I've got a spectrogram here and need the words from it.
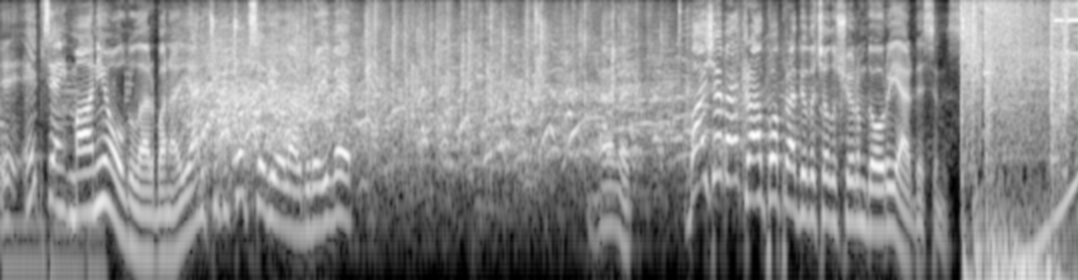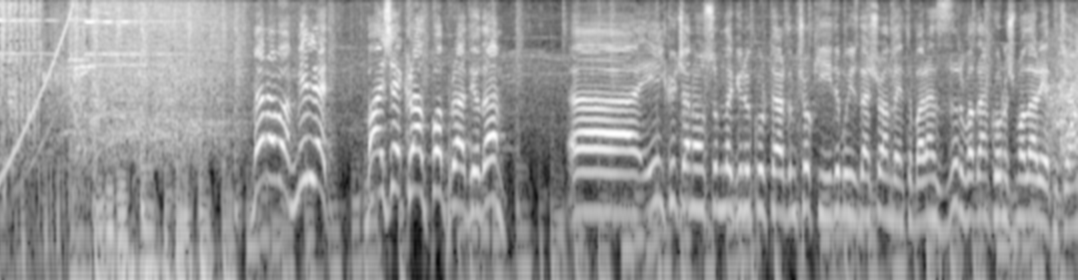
E, hepsi mani oldular bana. Yani çünkü çok seviyorlar burayı ve... Evet. Bayce ben Kral Pop Radyo'da çalışıyorum. Doğru yerdesiniz. Merhaba millet. Bayce Kral Pop Radyo'da. Ee, ilk üç anonsumla günü kurtardım. Çok iyiydi. Bu yüzden şu anda itibaren zırvadan konuşmalar yapacağım.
